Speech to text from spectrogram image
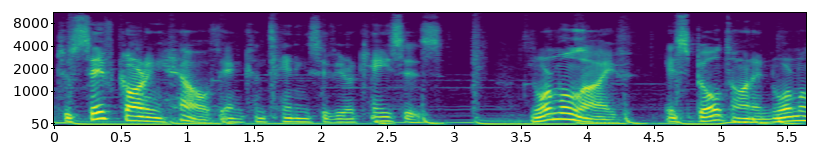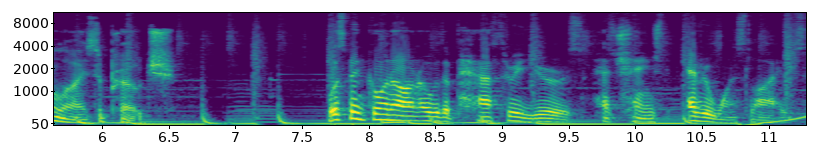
to safeguarding health and containing severe cases. Normal life is built on a normalized approach. What's been going on over the past three years has changed everyone's lives.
